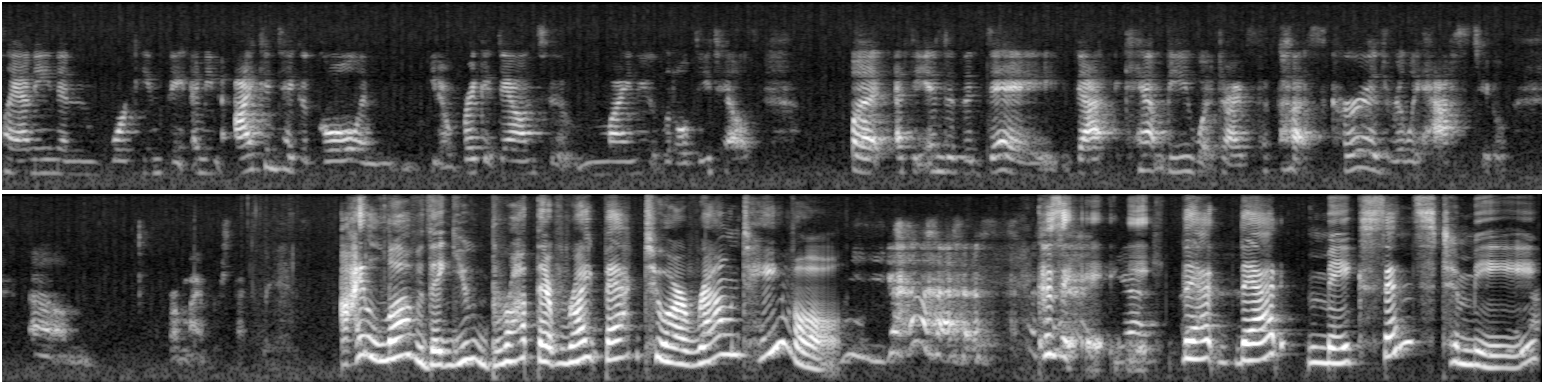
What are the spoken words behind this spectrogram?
planning and working things. I mean, I can take a goal and, you know, break it down to minute little details. But at the end of the day, that can't be what drives the bus. Courage really has to, um, from my perspective. I love that you brought that right back to our round table. Yes. Because yes. that that makes sense to me.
